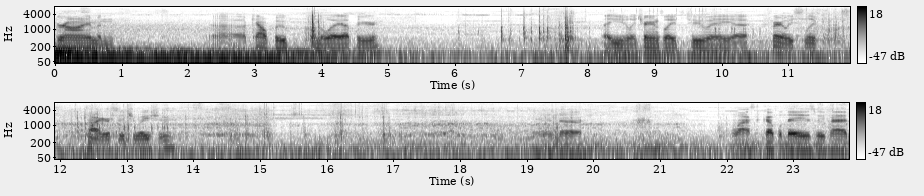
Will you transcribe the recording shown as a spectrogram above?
grime and uh, cow poop on the way up here. That usually translates to a uh, fairly slick tire situation. And uh, last couple days we've had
